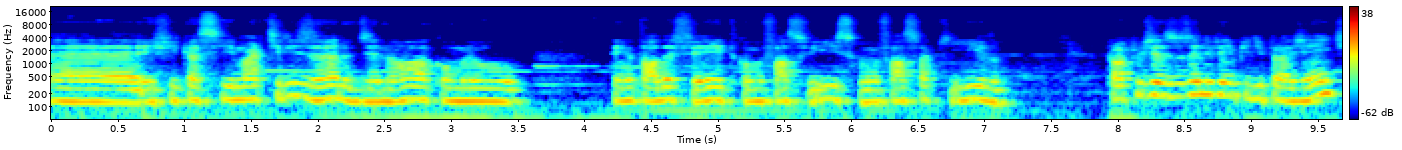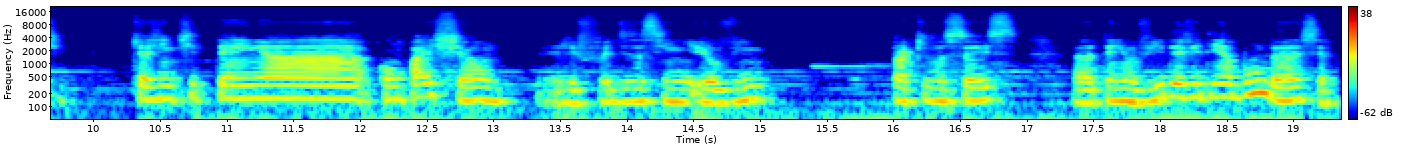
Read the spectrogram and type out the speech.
é, e fica se martirizando, dizendo, ó, oh, como eu tenho tal defeito, como eu faço isso, como eu faço aquilo. O próprio Jesus ele vem pedir pra gente que a gente tenha compaixão. Ele diz assim: Eu vim para que vocês tenham vida e vida em abundância,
